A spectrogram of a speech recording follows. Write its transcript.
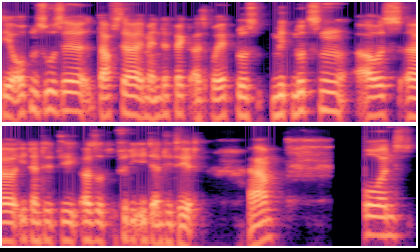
Die OpenSUSE darf es ja im Endeffekt als Projekt bloß mitnutzen aus äh, Identität, also für die Identität. Ja. Und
